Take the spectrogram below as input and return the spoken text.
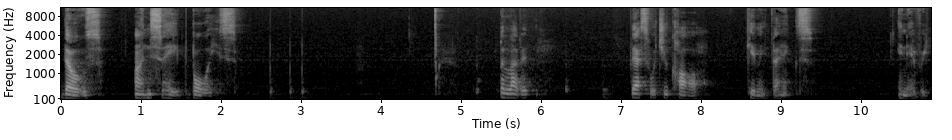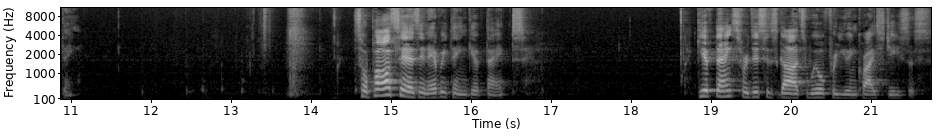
those unsaved boys. Beloved, that's what you call giving thanks in everything. So Paul says, in everything, give thanks. Give thanks, for this is God's will for you in Christ Jesus.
